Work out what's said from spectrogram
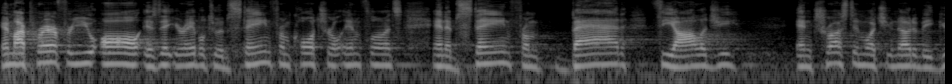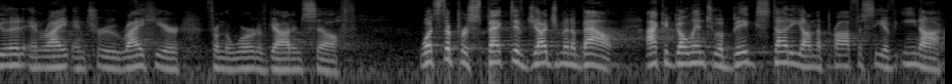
And my prayer for you all is that you're able to abstain from cultural influence and abstain from bad theology and trust in what you know to be good and right and true right here from the Word of God Himself. What's the perspective judgment about? I could go into a big study on the prophecy of Enoch,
